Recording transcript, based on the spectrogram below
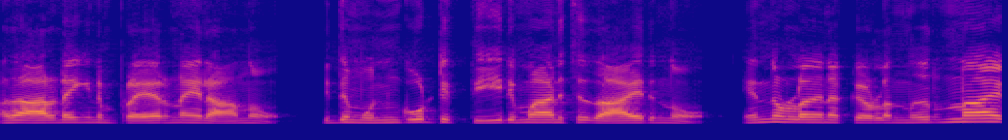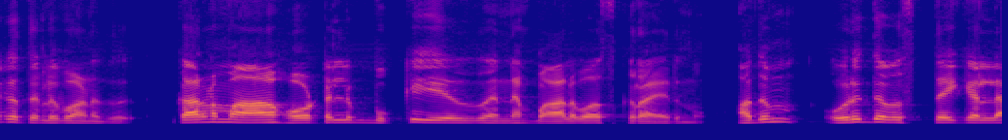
അത് ആരുടെയെങ്കിലും പ്രേരണയിലാണോ? ഇത് മുൻകൂട്ടി തീരുമാനിച്ചതായിരുന്നോ എന്നുള്ളതിനൊക്കെയുള്ള നിർണായക തെളിവാണിത്. കാരണം ആ ഹോട്ടൽ ബുക്ക് ചെയ്തത് തന്നെ ബാലഭാസ്കർ ആയിരുന്നു. അതും ഒരു ദിവസത്തേക്കല്ല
